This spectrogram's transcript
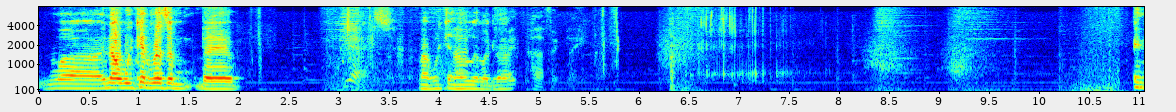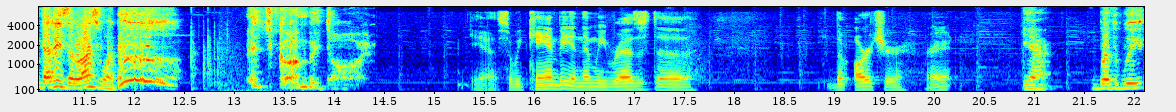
Well, no, we can rest the. the Yes. no, we can do it like that. Perfectly. And that is the last one. it's Kambi time. Yeah. So we can be, and then we res the the archer, right? Yeah, but we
